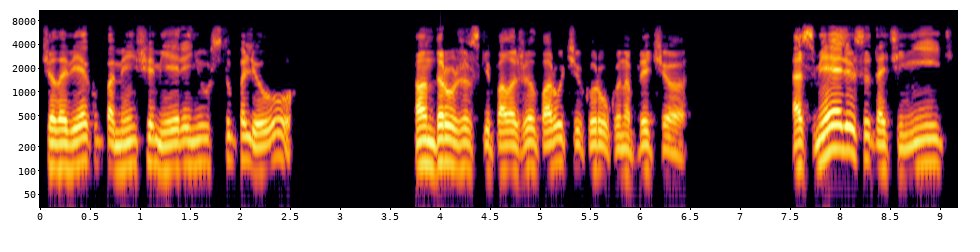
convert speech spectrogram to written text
человеку по меньшей мере не уступлю. Он дружески положил поручику руку на плечо. — Осмелюсь уточнить,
